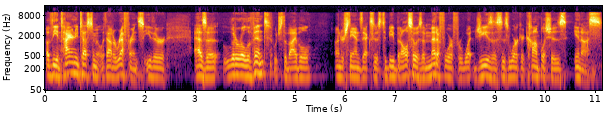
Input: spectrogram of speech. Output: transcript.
of the entire New Testament without a reference, either as a literal event, which the Bible understands Exodus to be, but also as a metaphor for what Jesus' work accomplishes in us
